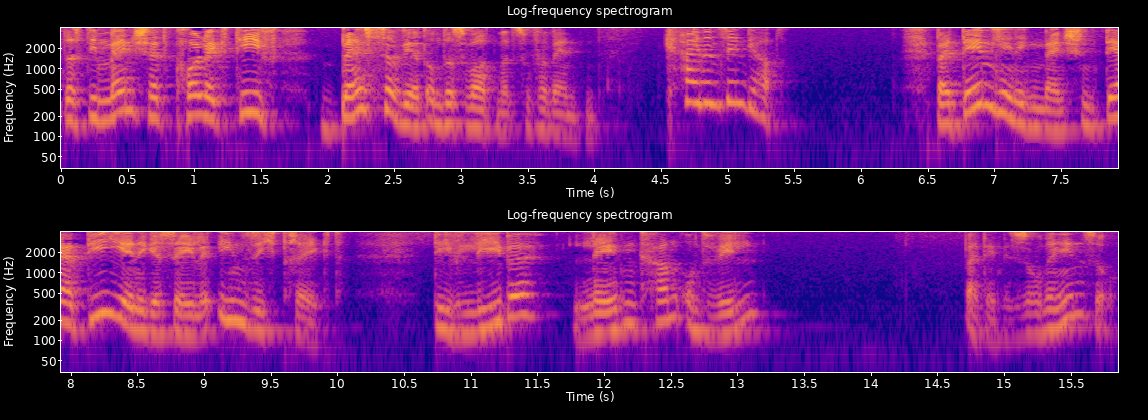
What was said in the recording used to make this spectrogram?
dass die Menschheit kollektiv besser wird, um das Wort mal zu verwenden, keinen Sinn gehabt. Bei demjenigen Menschen, der diejenige Seele in sich trägt, die Liebe leben kann und will, bei dem ist es ohnehin so.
